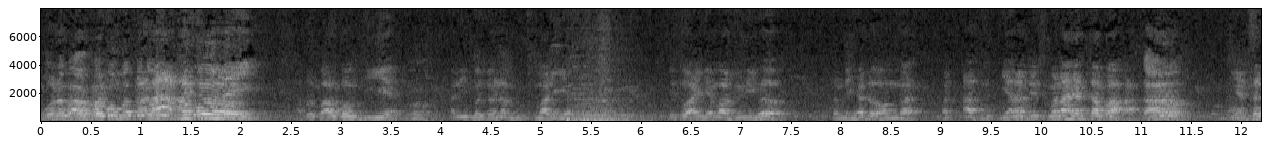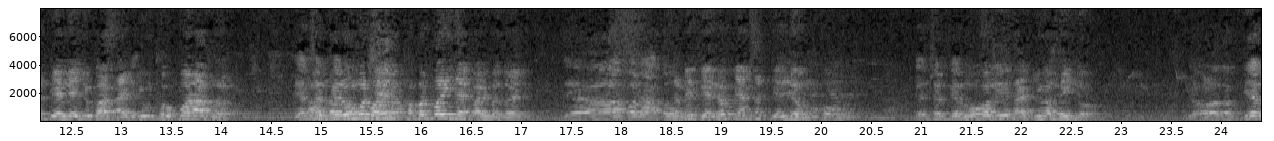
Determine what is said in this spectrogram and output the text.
આપણા આપણા. આપણે બાર ગામ જઈએ અને એ બધાના બુટ મારી આપે. એ તો આઈડિયા માર જૂની હ. તમે હેડો હંગાત. અને આ ધુતિયાના દેશમાં ના હેડતા પાહા. તાણ. કેન્સર પેલ લેજો પા સાહેબ જેવું થવું પડે આપણે. પેલ ઉપર છે? ખબર પડી જાય પાછી બધો પણ આ તો તમે પહેલો પેલ પહેરજો હું કહું. કેન્સર પેલ ઉપર સાહેબ જેવા થઈ જાઓ. તો તેલ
